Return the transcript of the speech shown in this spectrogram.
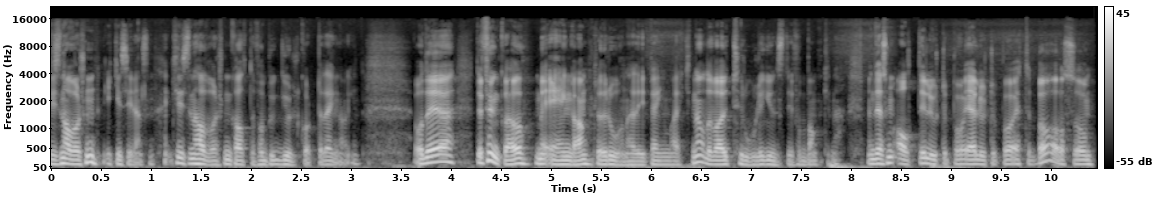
Kristin Halvorsen ikke Siv Jensen, Kristin Halvorsen kalte for gullkortet den gangen. Og Det, det funka jo med en gang til å roe ned de pengemarkedene, og det var utrolig gunstig for bankene. Men det som alltid lurte på, jeg lurte på etterpå, og som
